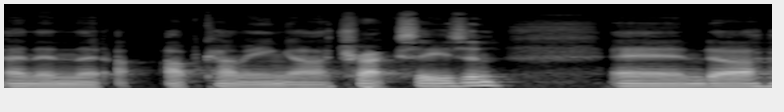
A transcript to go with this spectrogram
and then the upcoming uh, track season. And uh,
